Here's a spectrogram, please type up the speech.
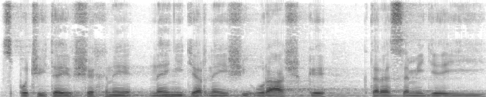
spočítej všechny nejnitěrnější urážky, které se mi dějí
